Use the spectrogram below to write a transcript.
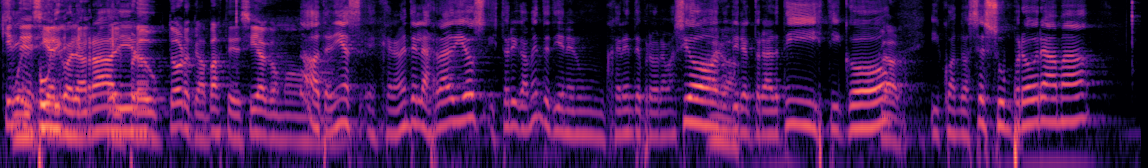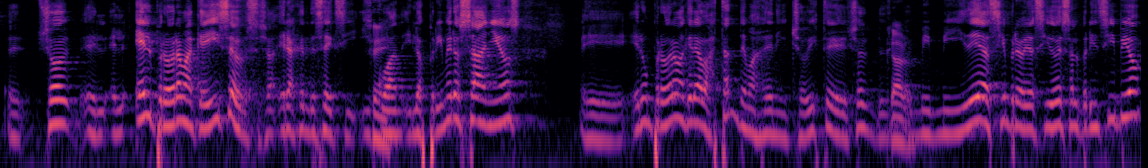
¿Quién o te el decía? público de la radio. El productor capaz te decía como. No, tenías, eh, generalmente las radios históricamente tienen un gerente de programación, un director artístico, Claro. y cuando haces un programa, eh, yo, el, el- el programa que hice era Gente Sexy, y, Sí. y los primeros años eh, era un programa que era bastante más de nicho, ¿viste? Yo, Claro. mi, mi idea siempre había sido esa al principio,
